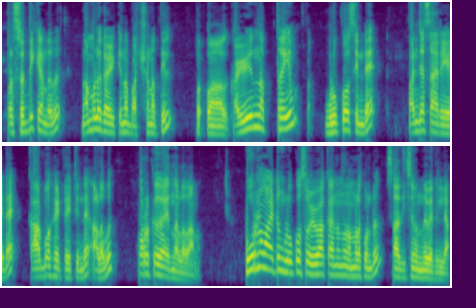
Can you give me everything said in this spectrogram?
അപ്പോൾ ശ്രദ്ധിക്കേണ്ടത് നമ്മൾ കഴിക്കുന്ന ഭക്ഷണത്തിൽ കഴിയുന്നത്രയും ഗ്ലൂക്കോസിന്റെ പഞ്ചസാരയുടെ കാർബോഹൈഡ്രേറ്റിന്റെ അളവ് കുറക്കുക എന്നുള്ളതാണ്. പൂർണമായിട്ടും ഗ്ലൂക്കോസ് ഒഴിവാക്കാനൊന്നും നമ്മളെ കൊണ്ട് സാധിച്ചു എന്ന് വരില്ല.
